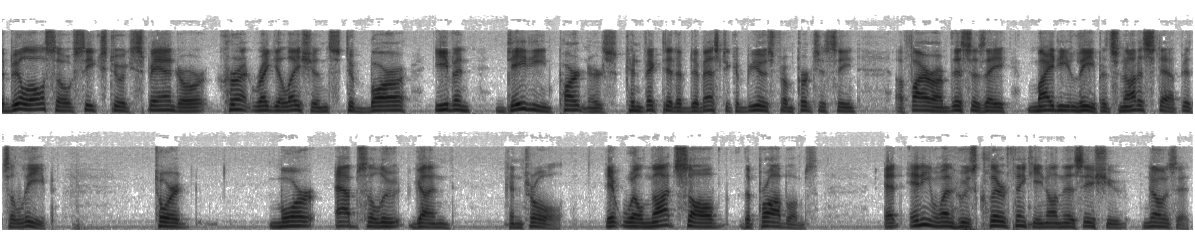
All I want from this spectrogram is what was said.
The bill also seeks to expand our current regulations to bar even dating partners convicted of domestic abuse from purchasing a firearm. This is a mighty leap. It's not a step, it's a leap toward more absolute gun control. It will not solve the problems. And anyone who's clear thinking on this issue knows it.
